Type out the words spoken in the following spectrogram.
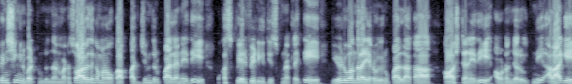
ఫినిషింగ్ని బట్టి ఉంటుంది అనమాట సో ఆ విధంగా మనం ఒక పద్దెనిమిది రూపాయలు అనేది ఒక స్క్వేర్ ఫీట్కి తీసుకున్నట్లయితే ఏడు వందల ఇరవై రూపాయల దాకా కాస్ట్ అనేది అవడం జరుగుతుంది. అలాగే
